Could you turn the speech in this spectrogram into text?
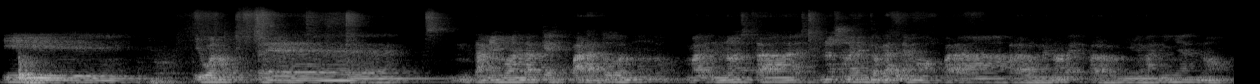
y, y bueno, eh, también comentar que es para todo el mundo, ¿vale? no, está, no es un evento que hacemos para, para los menores, para los niños y las niñas, no.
